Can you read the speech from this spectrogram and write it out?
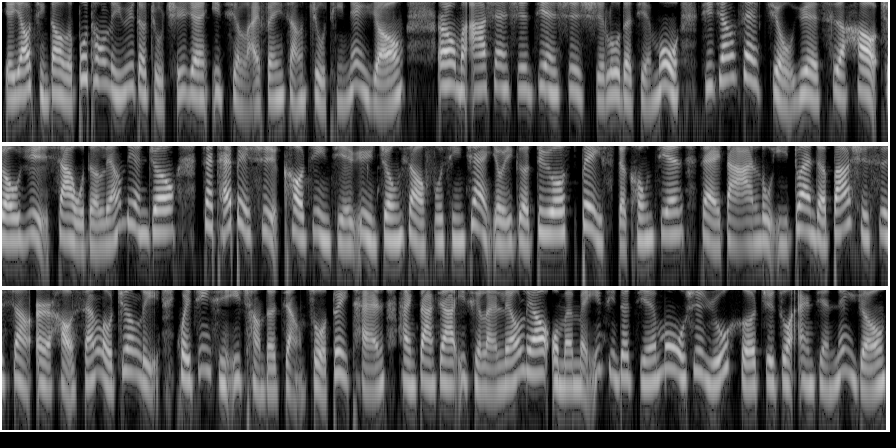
也邀。请到了不同领域的主持人一起来分享主题内容，而我们阿善师见识实录的节目即将在九月四号周日下午的两点钟，在台北市靠近捷运中校复兴站有一个 Dual Space 的空间，在大安路一段的八十四巷二号三楼这里会进行一场的讲座对谈，和大家一起来聊聊我们每一集的节目是如何制作案件内容，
